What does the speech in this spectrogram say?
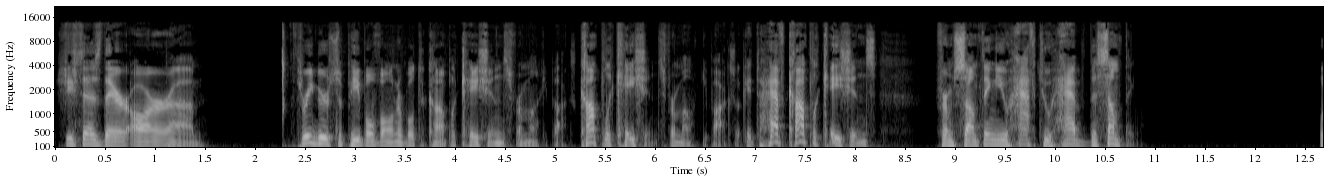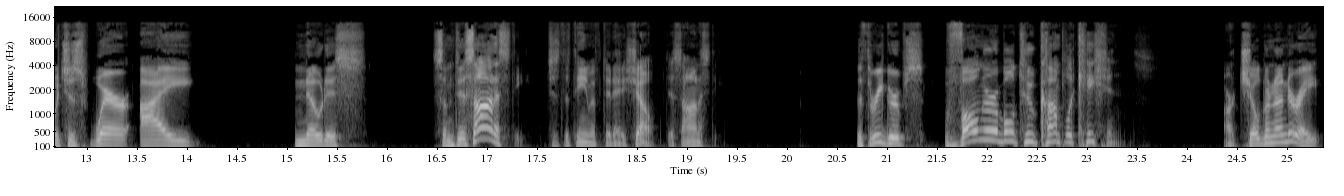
she says there are um, three groups of people vulnerable to complications from monkeypox. Complications from monkeypox. Okay, to have complications from something, you have to have the something which is where I notice some dishonesty, which is the theme of today's show dishonesty. The three groups vulnerable to complications are children under eight,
